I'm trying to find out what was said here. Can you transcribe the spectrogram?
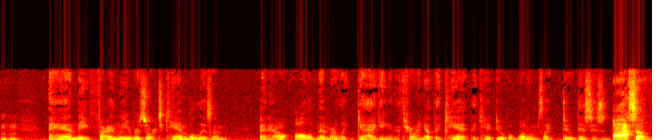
hmm and they finally resort to cannibalism, and how all of them are like gagging and they're throwing up. They can't they can't do it, but one of them's like, "Dude, this is awesome.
